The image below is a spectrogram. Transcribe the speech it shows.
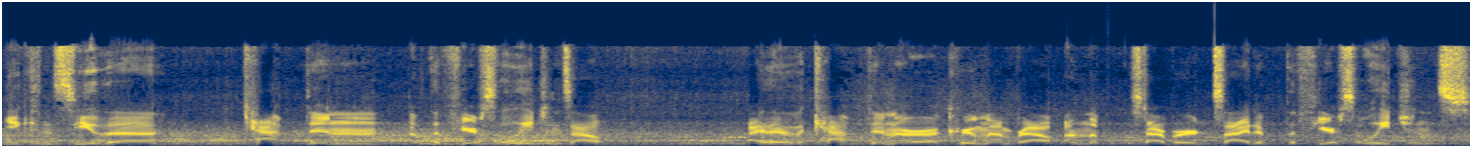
You can see the captain of the Fierce Allegiance out, either the captain or a crew member out on the starboard side of the Fierce Allegiance.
